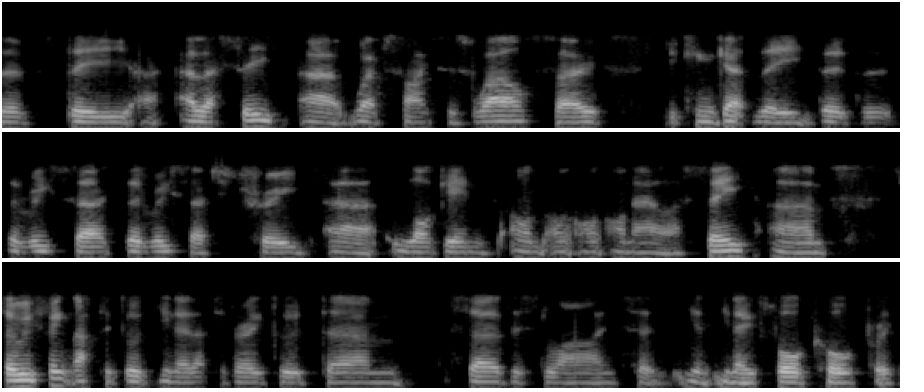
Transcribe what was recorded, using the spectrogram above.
of the uh, LSE uh, website as well. So you can get the the, the, the research the Research Tree uh, login on on, on LSE. Um, so we think that's a good, you know, that's a very good um, service line to you, know for corporates.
